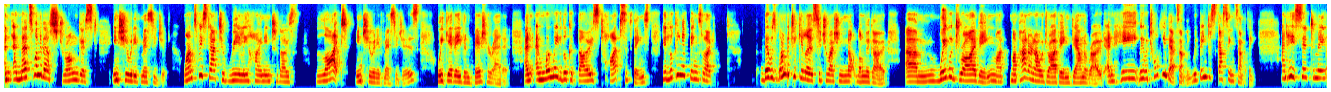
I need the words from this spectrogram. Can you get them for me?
and, and that's one of our strongest intuitive messages. Once we start to really hone into those light intuitive messages, we get even better at it. And, and when we look at those types of things, you're looking at things like there was one particular situation not long ago. Um, we were driving, my, my partner and I were driving down the road, and he we were talking about something. We'd been discussing something. And he said to me,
